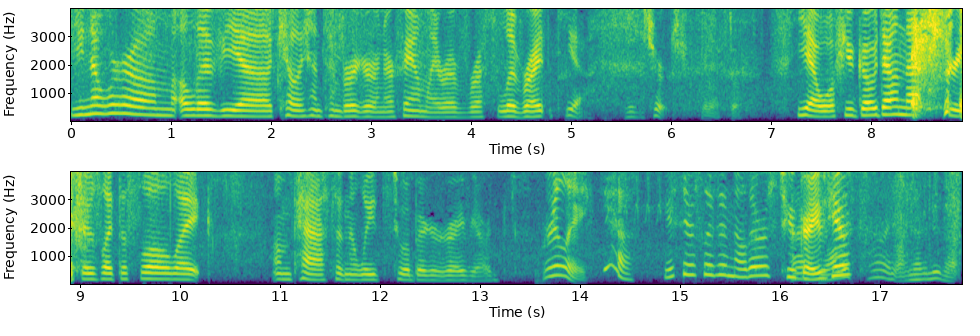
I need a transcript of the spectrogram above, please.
You know where um Olivia Kelly Hintonberger and her family live, live right? Yeah. There's a church right next door. Yeah. Well, if you go down that street, there's like this little like um path, and it leads to a bigger graveyard. Really? Yeah. You seriously didn't know there was two After graves here? time, I never knew that.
